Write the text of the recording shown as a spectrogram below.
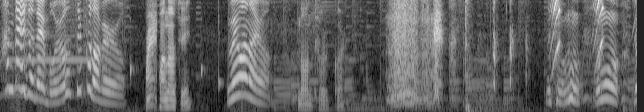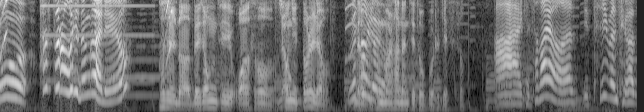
한 달 전에 뭐요? 슬프다며요 화나지? 왜 화나요? 너한테 올 걸 너무 너무 너무 확 들어오시는 거 아니에요? 사실 나 뇌정지 와서 손이 떨려 왜 내가 떨려요? 무슨 말 하는지도 모르겠어 아 괜찮아요. 이 틀리면 제가 다-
